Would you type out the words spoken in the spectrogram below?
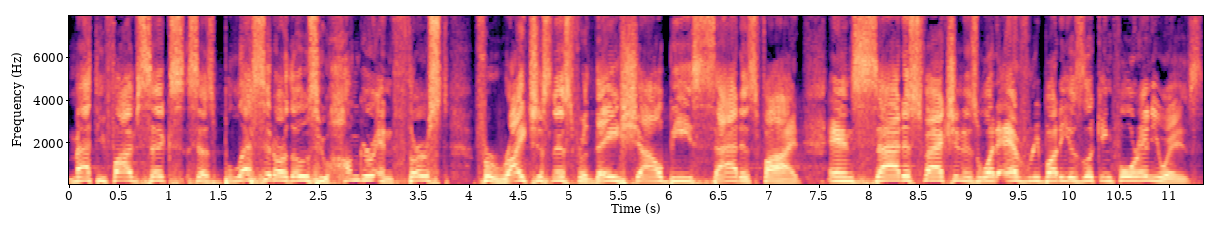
Matthew 5 6 says, Blessed are those who hunger and thirst for righteousness, for they shall be satisfied. And satisfaction is what everybody is looking for, anyways.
